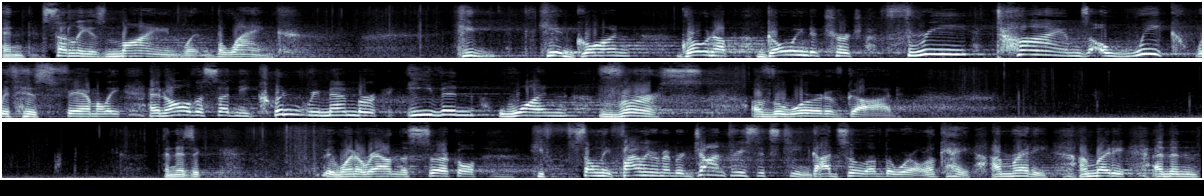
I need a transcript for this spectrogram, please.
And suddenly his mind went blank. He, he had gone, grown up going to church three times a week with his family, and all of a sudden he couldn't remember even one verse of the Word of God. And as it, they went around the circle, he suddenly finally remembered John 3:16, God so loved the world. Okay, I'm ready. I'm ready. And then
